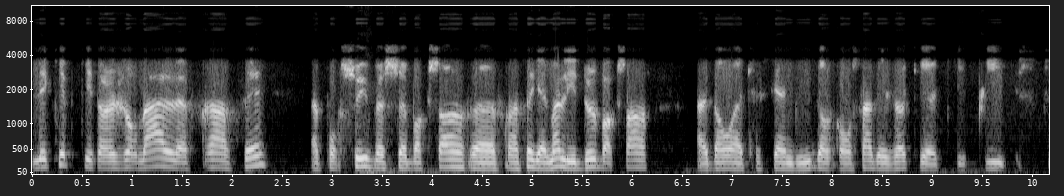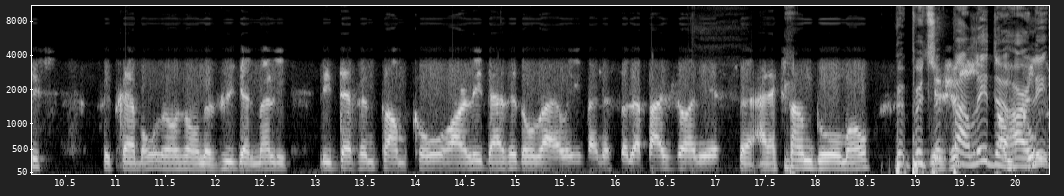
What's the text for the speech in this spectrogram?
L'équipe qui est un journal français euh, ce boxeur français également, les deux boxeurs dont Christian Lee. Donc on sent déjà qu'il qu'il- puis c'est très bon. On a vu également les, les Devin Tomko, Harley David O'Reilly, Vanessa Lepage-Jonis, euh, Alexandre Gaumont. Peux- Peux-tu parler de Tomko. Harley,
